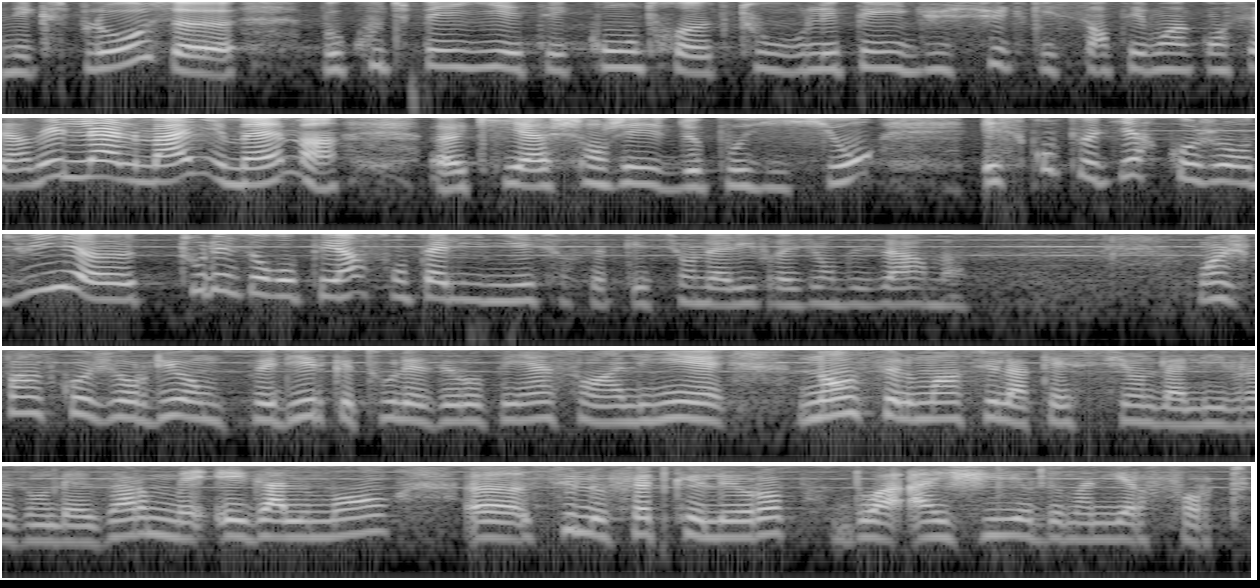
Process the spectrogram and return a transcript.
n'explose. beaucoup de pays étaient contre tous les pays du Sud qui se sentaient moins concernés. L'Allemagne même, qui a changé de position. Est-ce qu'on peut dire qu'aujourd'hui, euh, tous les Européens sont alignés sur cette question de la livraison des armes? Moi, je pense qu'aujourd'hui, on peut dire que tous les Européens sont alignés non seulement sur la question de la livraison des armes, mais également euh, sur le fait que l'Europe doit agir de manière forte.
